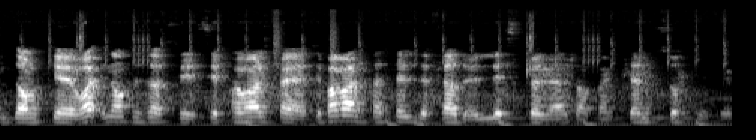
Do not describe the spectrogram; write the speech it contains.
Donc, euh, ouais, non, c'est ça. C'est pas, mal, pas mal facile de faire de l'espionnage en tant que tel sur Twitter.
